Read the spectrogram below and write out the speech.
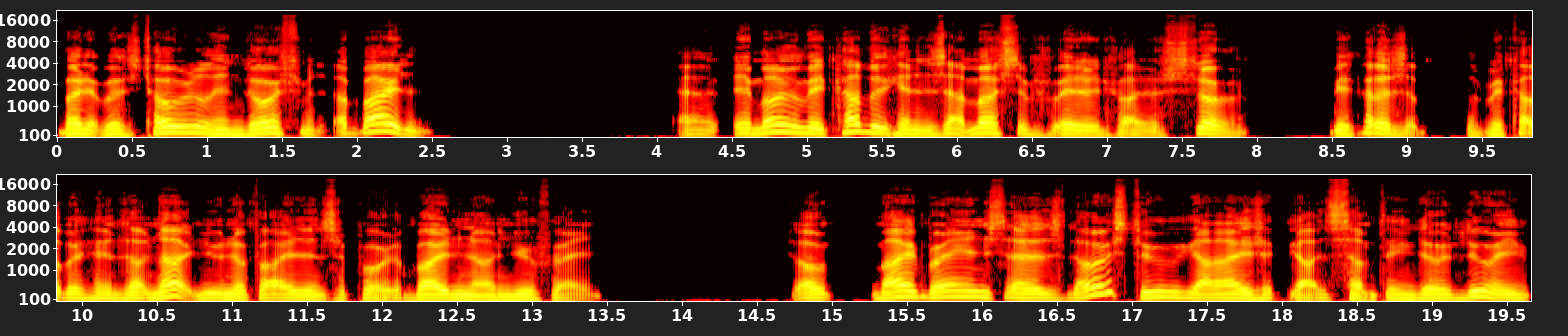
but it was total endorsement of Biden. Uh, among Republicans, that must have created quite a stir because the Republicans are not unified in support of Biden on Ukraine. So my brain says those two guys have got something they're doing.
